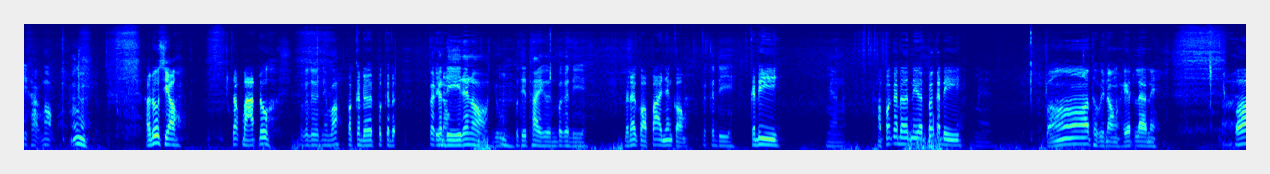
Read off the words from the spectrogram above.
สิขากเนาะอืมเอาดูเสียวจักบาทดูปลากระเดิดนี่บ่ปลากระเดิดปลากระเดิดปลากระดีแน่นอนอยู่อืมประเทศไทยเอินปลากระดีไปได้ก่อป้ายังกล่องปลากระดีกระดีแม่นละเอาปลากระเดิดนี่เอิ้นปลากระดีแม่น ป้าเถอะพี่น้องเฮ็ดแล้วนี่ป้า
